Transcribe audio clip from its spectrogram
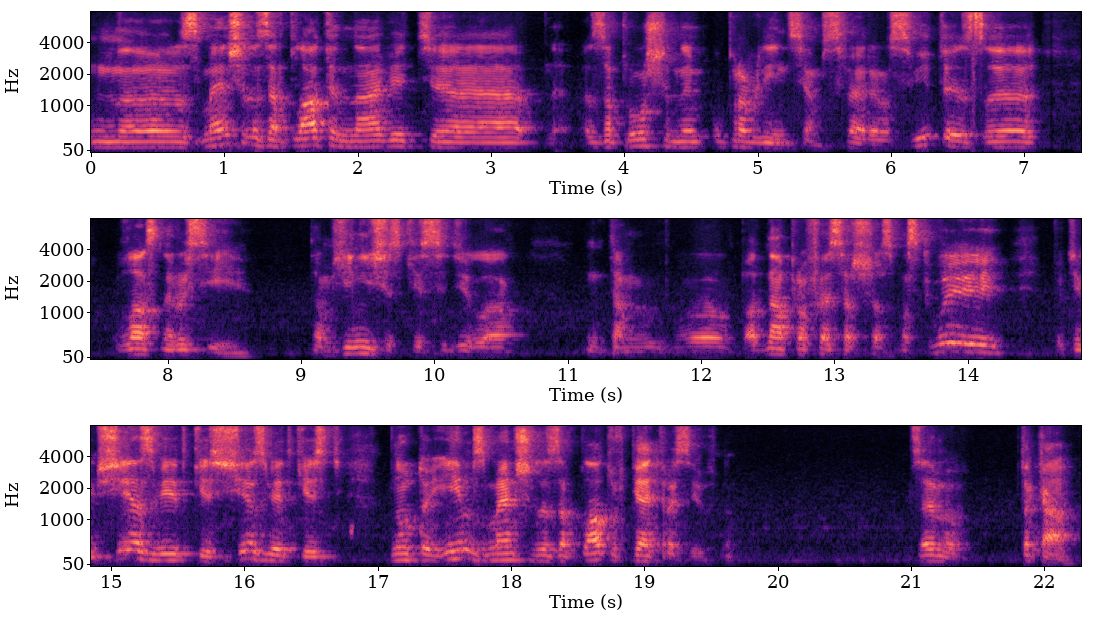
Е, Зменшили зарплати навіть е, запрошеним управлінцям сфери освіти з власне Росії. Там генічно сиділа там е, одна професорша з Москви, потім ще звідкись, ще звідкись. Ну то їм зменшили зарплату в 5 разів. Ну, Це ну, така.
